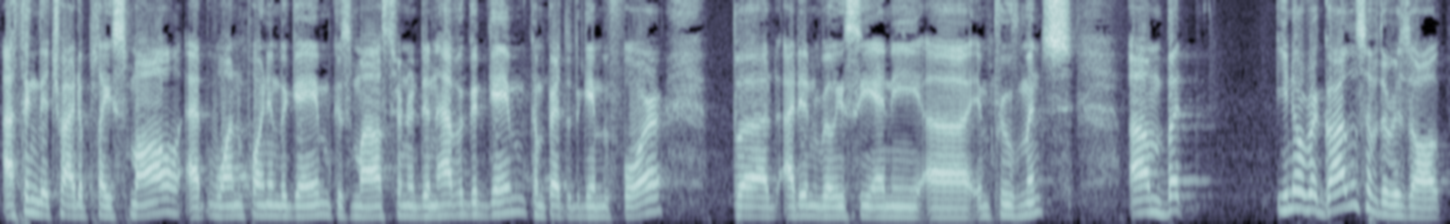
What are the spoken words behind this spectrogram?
I think they tried to play small at one point in the game because Myles Turner didn't have a good game compared to the game before, but I didn't really see any uh, improvements. Um, but you know, regardless of the result,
